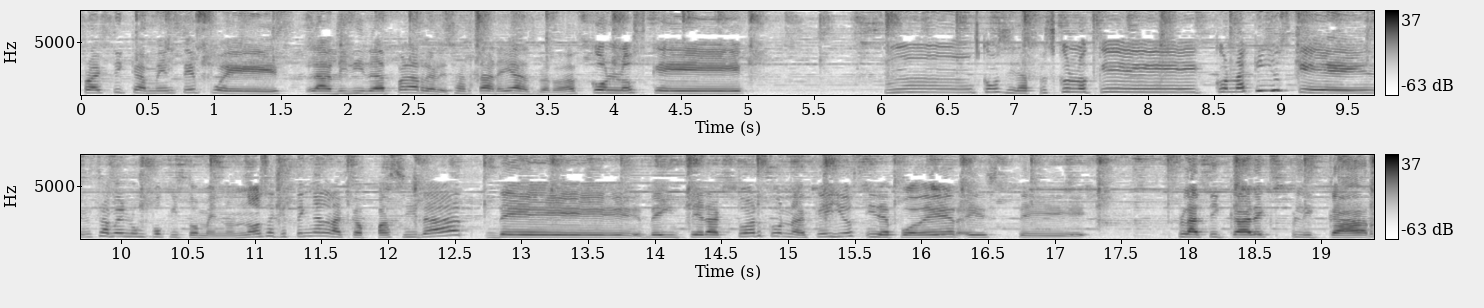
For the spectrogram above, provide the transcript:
prácticamente pues la habilidad para realizar tareas, ¿verdad? Con los que Mm, ¿cómo se dirá? Pues con lo que, con aquellos que saben un poquito menos, ¿no? O sea, que tengan la capacidad de, de interactuar con aquellos y de poder, este, platicar, explicar,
